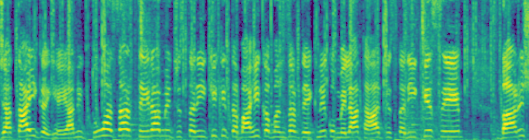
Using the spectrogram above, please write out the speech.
जताई गई है। यानी 2013 में जिस तरीके की तबाही का मंजर देखने को मिला था, जिस तरीके से बारिश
